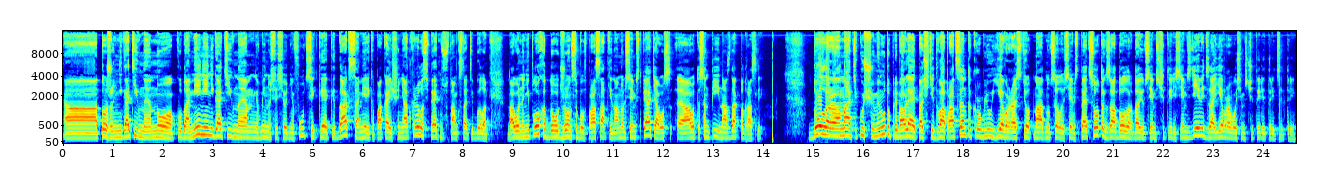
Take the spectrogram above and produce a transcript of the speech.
а, тоже негативная, но куда менее негативная. В минусе сегодня Фудси, КЭК и ДАКС. Америка пока еще не открылась. В пятницу там, кстати, было довольно неплохо. Доу Джонса был в просадке на 0,75, а а вот S&P и NASDAQ подросли. Доллар на текущую минуту прибавляет почти 2% к рублю, евро растет на 1,75, за доллар дают 74,79, за евро 84,33.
